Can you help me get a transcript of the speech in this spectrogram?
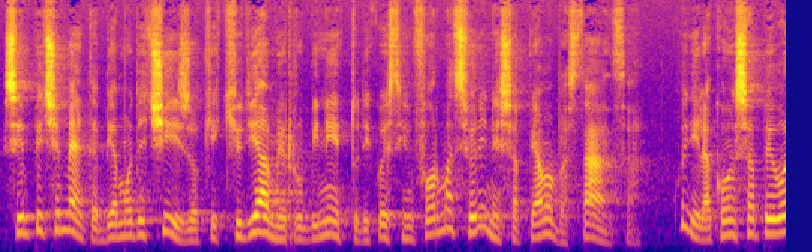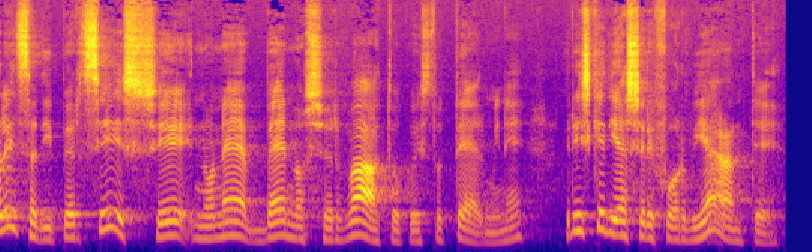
Semplicemente abbiamo deciso che chiudiamo il rubinetto di queste informazioni e ne sappiamo abbastanza. Quindi la consapevolezza di per sé, se non è ben osservato questo termine, rischia di essere fuorviante.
